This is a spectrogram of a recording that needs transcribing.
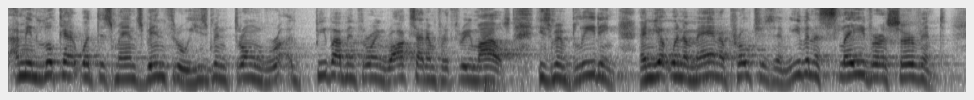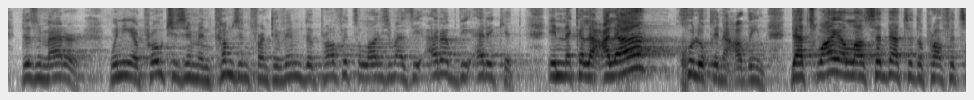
I mean, look at what this man's been through. He's been thrown, people have been throwing rocks at him for three miles. He's been bleeding. And yet, when a man approaches him, even a slave or a servant, doesn't matter. When he approaches him and comes in front of him, the Prophet has the Arab, the etiquette. That's why Allah said that to the Prophet.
